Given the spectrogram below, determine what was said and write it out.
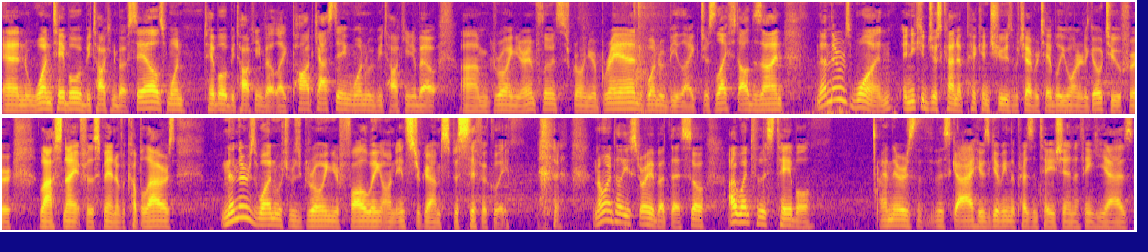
and one table would be talking about sales, one table would be talking about like podcasting, one would be talking about um, growing your influence, growing your brand, one would be like just lifestyle design. And then there was one, and you could just kind of pick and choose whichever table you wanted to go to for last night for the span of a couple hours. And then there's one which was growing your following on Instagram specifically. and I want to tell you a story about this. So I went to this table and there's this guy who's giving the presentation. I think he has,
